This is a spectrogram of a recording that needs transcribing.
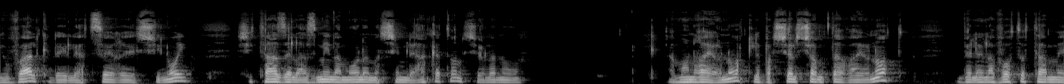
יובל כדי לייצר שינוי. שיטה זה להזמין המון אנשים לאקאטון, שיהיו לנו המון רעיונות, לבשל שם את הרעיונות וללוות אותם. אה,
